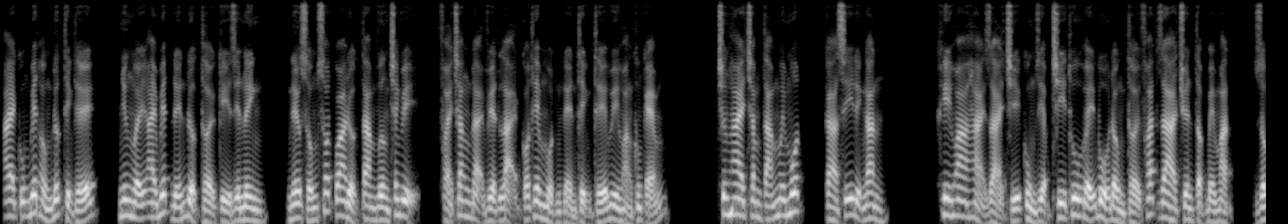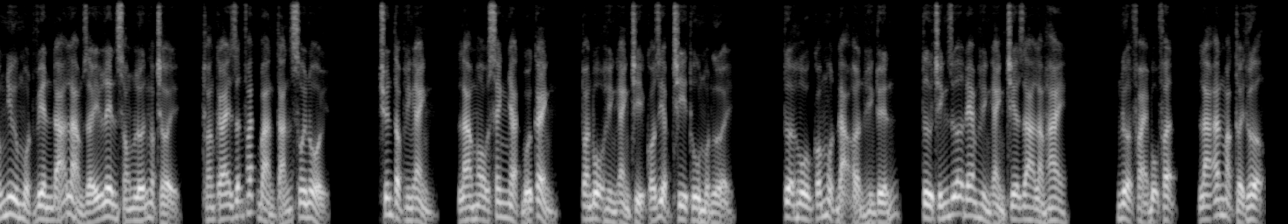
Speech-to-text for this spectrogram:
Ai cũng biết hồng đức thịnh thế, nhưng mấy ai biết đến được thời kỳ diên linh nếu sống sót qua được tam vương tranh vị, phải chăng đại việt lại có thêm một nền thịnh thế huy hoàng không kém? Chương hai trăm tám mươi mốt, ca sĩ định ngăn. Khi hoa hải giải trí cùng diệp chi thu ấy bộ đồng thời phát ra chuyên tập bề mặt, giống như một viên đã làm giấy lên sóng lớn ngập trời, thoáng cái dẫn phát bản tán sôi nổi. Chuyên tập hình ảnh, là màu xanh nhạt bối cảnh, toàn bộ hình ảnh chỉ có diệp chi thu một người. Tựa hồ có một đạo ẩn hình tuyến, từ chính giữa đem hình ảnh chia ra làm hai nửa phải bộ phận, là ăn mặc thời thượng,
